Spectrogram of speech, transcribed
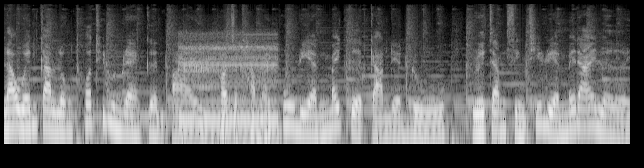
และเว้นการลงโทษที่รุนแรงเกินไป เพราะจะทำให้ผู้เรียนไม่เกิดการเรียนรู้ หรือจำสิ่งที่เรียนไม่ได้เลย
